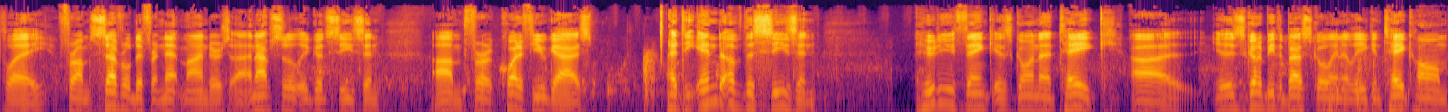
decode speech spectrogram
play from several different netminders. Uh, an absolutely good season um, for quite a few guys. At the end of the season, who do you think is going to take uh, is going to be the best goalie in the league and take home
